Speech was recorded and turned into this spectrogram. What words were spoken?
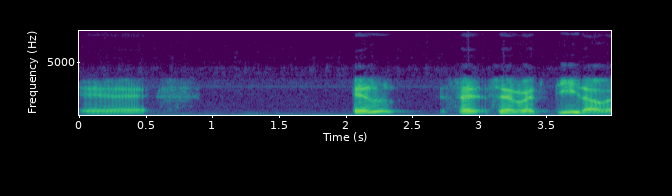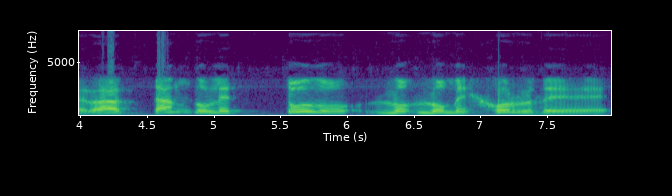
eh, él se, retira, ¿verdad? Dándole todo lo, mejor de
